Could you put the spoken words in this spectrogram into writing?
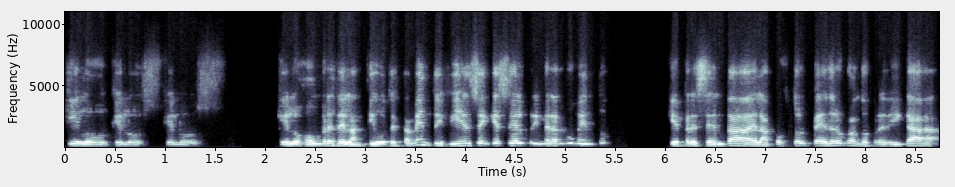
que, lo, que, los, que, los, que los hombres del Antiguo Testamento. Y fíjense que ese es el primer argumento que presenta el apóstol Pedro cuando predica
